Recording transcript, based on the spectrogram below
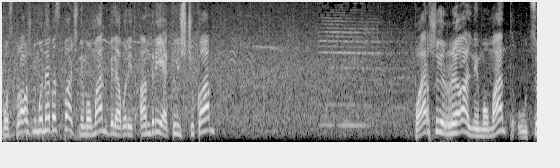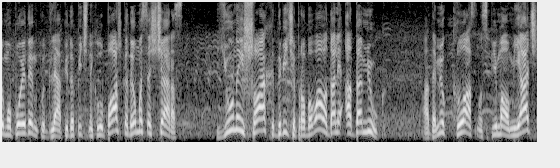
по-справжньому небезпечний момент біля воріт Андрія Кліщука. Перший реальний момент у цьому поєдинку для підопічних Лупашка. Дивимося ще раз. Юний шах двічі пробивав, а далі Адамюк. Адамюк класно спіймав м'яч.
